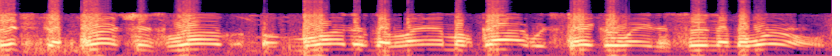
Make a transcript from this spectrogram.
It's the precious love, blood of the Lamb of God which take away the sin of the world.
